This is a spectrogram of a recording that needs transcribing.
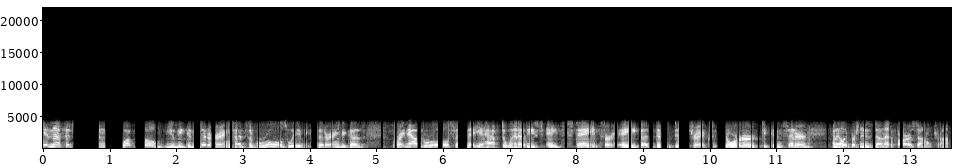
In that situation, what will you be considering? Types of rules will you be considering? Because right now the rules say that you have to win at least eight states or eight uh, different districts in order to consider. And the only person who's done that far is Donald Trump.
